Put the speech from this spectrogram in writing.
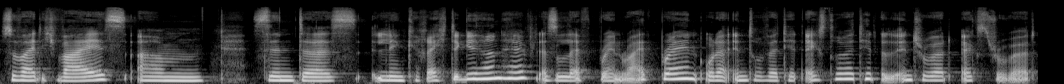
Soweit ich weiß, ähm, sind das linke, rechte Gehirnhälfte, also Left Brain, Right Brain oder introvertiert, extrovertiert, also Introvert, Extrovert.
